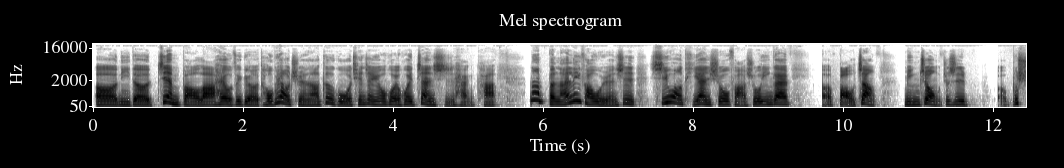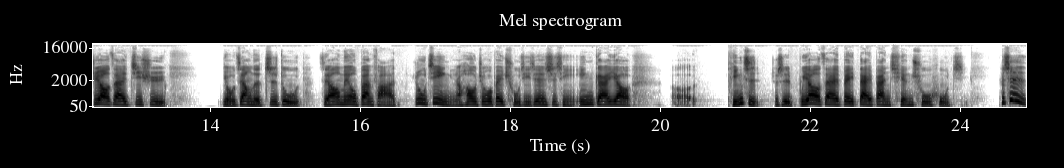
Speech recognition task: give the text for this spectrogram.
呃，你的健保啦，还有这个投票权啊，各国签证优惠会暂时喊卡。那本来立法委员是希望提案修法，说应该呃保障民众，就是呃不需要再继续有这样的制度，只要没有办法入境，然后就会被除籍这件事情，应该要呃。停止，就是不要再被代办迁出户籍。可是，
